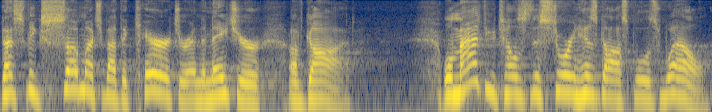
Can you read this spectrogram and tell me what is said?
That speaks so much about the character and the nature of God. Well, Matthew tells this story in his gospel as well.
